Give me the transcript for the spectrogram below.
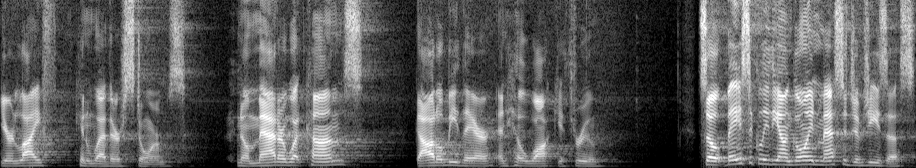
your life can weather storms. No matter what comes, God will be there and He'll walk you through. So basically, the ongoing message of Jesus,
